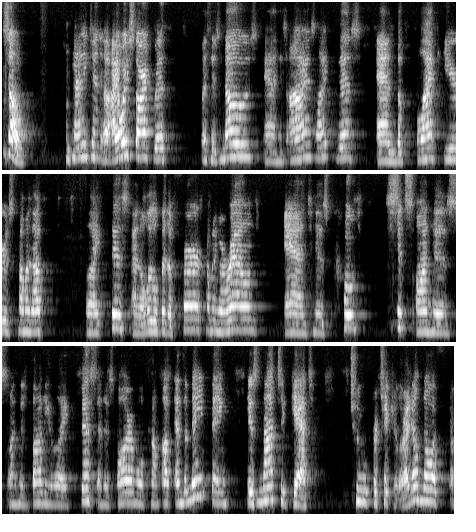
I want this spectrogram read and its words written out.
So Paddington, uh, I always start with with his nose and his eyes like this, and the black ears coming up like this, and a little bit of fur coming around, and his coat sits on his on his body like this, and his arm will come up. And the main thing is not to get too particular. I don't know if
